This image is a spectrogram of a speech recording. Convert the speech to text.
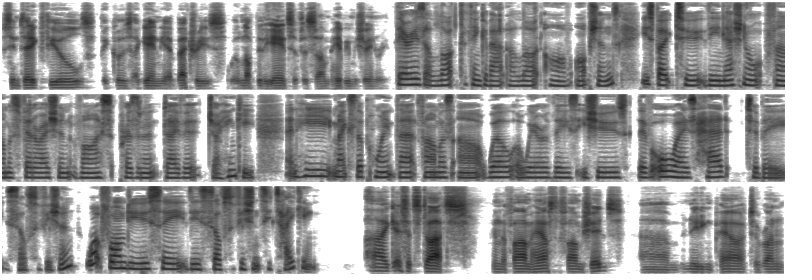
synthetic fuels because again yeah batteries will not be the answer for some heavy machinery. There is a lot to think about a lot of options. You spoke to the national farmers federation vice president david jochinke and he makes the point that farmers are well aware of these issues. They've always had to be self-sufficient. What form do you see this self-sufficiency taking? I guess it starts in the farmhouse the farm sheds um, needing power to run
